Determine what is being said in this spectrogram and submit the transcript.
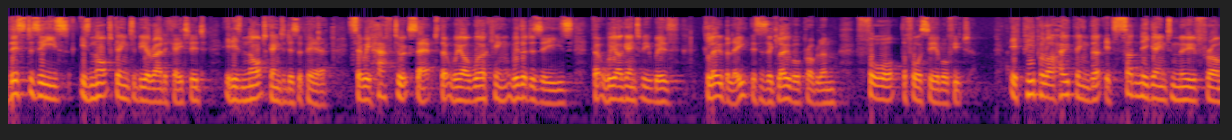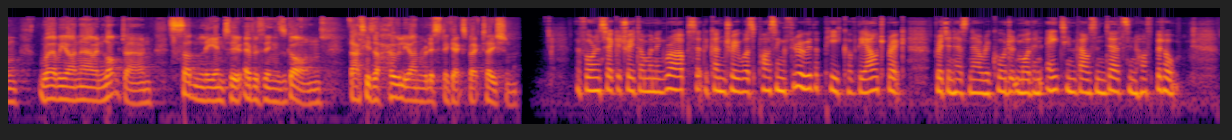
This disease is not going to be eradicated. It is not going to disappear. So we have to accept that we are working with a disease that we are going to be with globally. This is a global problem for the foreseeable future. If people are hoping that it's suddenly going to move from where we are now in lockdown suddenly into everything's gone, that is a wholly unrealistic expectation. The Foreign Secretary Dominic Raab said the country was passing through the peak of the outbreak. Britain has now recorded more than 18,000 deaths in hospital.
